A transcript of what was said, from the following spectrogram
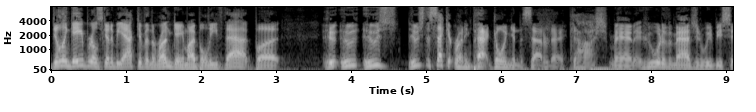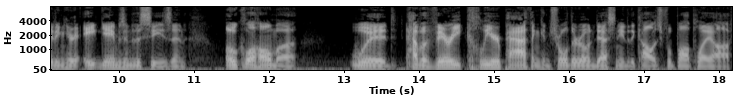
Dillon Gabriel's going to be active in the run game, I believe that, but who, who who's who's the second running back going into Saturday? Gosh, man, who would have imagined we'd be sitting here eight games into the season? Oklahoma would have a very clear path and control their own destiny to the college football playoff,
